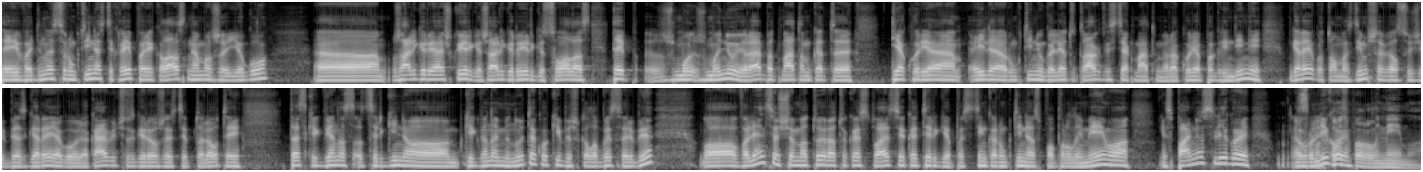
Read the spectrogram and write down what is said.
tai vadinasi rungtynės tikrai pareikalaus nemažai jėgų. Žalgiriui, aišku, irgi, žalgiriui irgi suolas, taip, žmo, žmonių yra, bet matom, kad e, tie, kurie eilę rungtinių galėtų traukti, vis tiek matome, yra kurie pagrindiniai. Gerai, jeigu Tomas Dimša vėl sužibės, gerai, jeigu Lekavičius geriau žais taip toliau, tai tas kiekvienas atsarginio, kiekviena minutė kokybiška labai svarbi. O Valencija šiuo metu yra tokia situacija, kad irgi pasitinka rungtinės po pralaimėjimo Ispanijos lygoje, Eurolygoje. pralaimėjimo.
